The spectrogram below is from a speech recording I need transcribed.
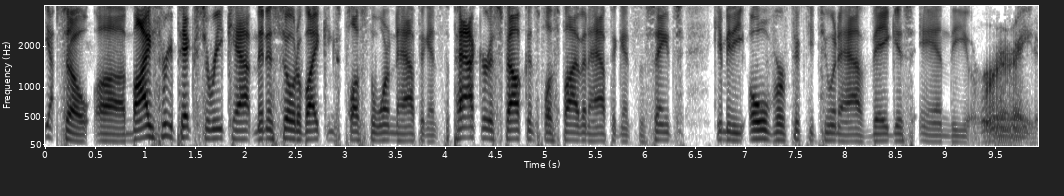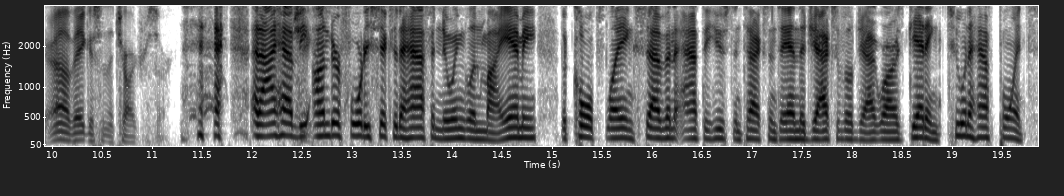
Yeah. So uh, my three picks to recap: Minnesota Vikings plus the one and a half against the Packers, Falcons plus five and a half against the Saints. Give me the over fifty two and a half Vegas and the Raiders. Uh, Vegas and the Chargers, sir. And I have the under 46 and a half in New England, Miami, the Colts laying seven at the Houston Texans, and the Jacksonville Jaguars getting two and a half points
